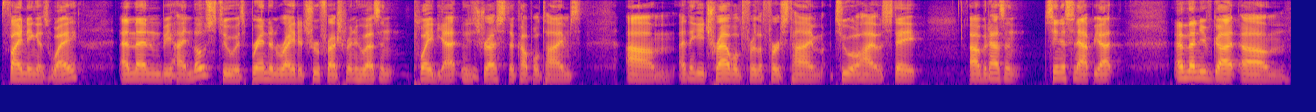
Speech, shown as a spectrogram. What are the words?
finding his way. And then behind those two is Brandon Wright, a true freshman who hasn't played yet, who's dressed a couple times. Um, I think he traveled for the first time to Ohio State, uh, but hasn't seen a snap yet. And then you've got um,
